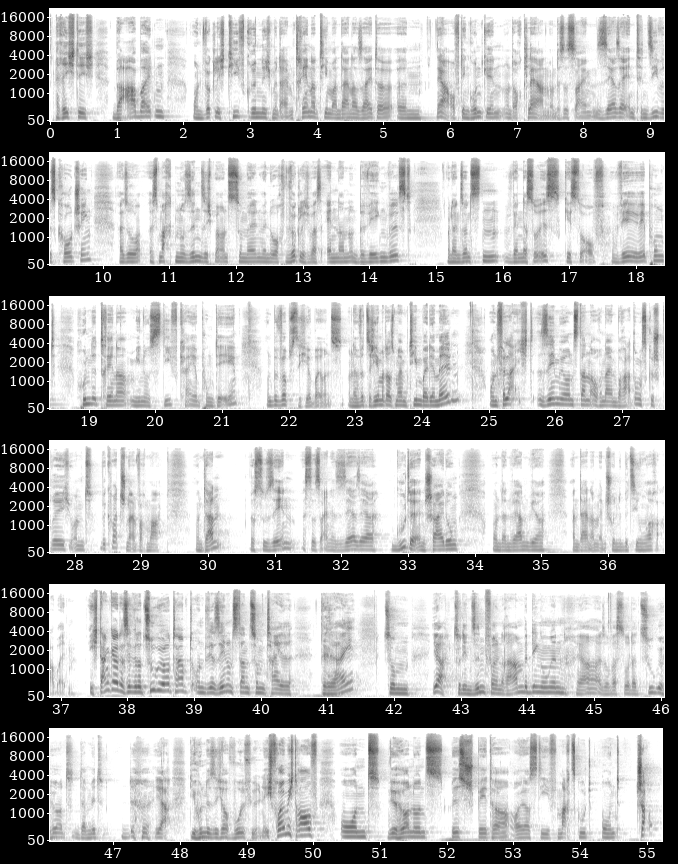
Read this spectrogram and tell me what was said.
richtig bearbeiten und wirklich tiefgründig mit einem Trainerteam an deiner Seite ähm, ja, auf den Grund gehen und auch klären. Und es ist ein sehr, sehr intensives Coaching. Also es macht nur Sinn, sich bei uns zu melden, wenn du auch wirklich was ändern und bewegen willst. Und ansonsten, wenn das so ist, gehst du auf www.hundetrainer-stevekaye.de und bewirbst dich hier bei uns. Und dann wird sich jemand aus meinem Team bei dir melden und vielleicht sehen wir uns dann auch in einem Beratungsgespräch und wir quatschen einfach mal. Und dann wirst du sehen, ist das eine sehr, sehr gute Entscheidung und dann werden wir an deiner Mensch-Hunde-Beziehung auch arbeiten. Ich danke, dass ihr wieder zugehört habt und wir sehen uns dann zum Teil 3 zum, ja, zu den sinnvollen Rahmenbedingungen, ja, also was so dazugehört, damit ja, die Hunde sich auch wohlfühlen. Ich freue mich drauf und wir hören uns bis später. Euer Steve. Macht's gut und ciao.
